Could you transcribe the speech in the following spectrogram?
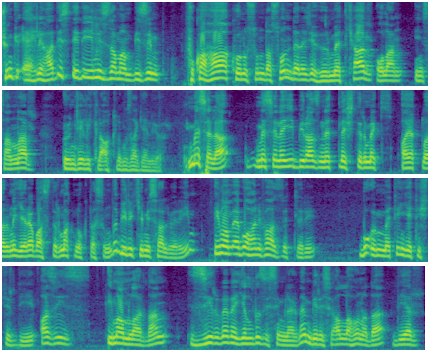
Çünkü ehli hadis dediğimiz zaman bizim fukaha konusunda son derece hürmetkar olan insanlar öncelikle aklımıza geliyor. Mesela meseleyi biraz netleştirmek, ayaklarını yere bastırmak noktasında bir iki misal vereyim. İmam Ebu Hanife Hazretleri bu ümmetin yetiştirdiği aziz imamlardan zirve ve yıldız isimlerden birisi. Allah ona da diğer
